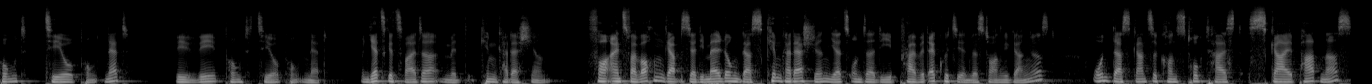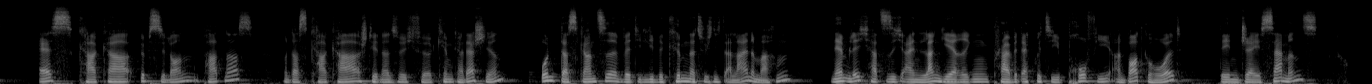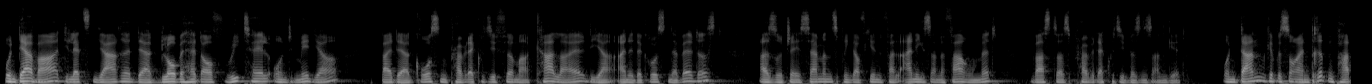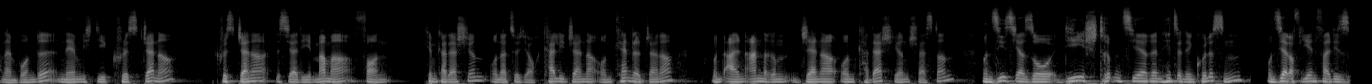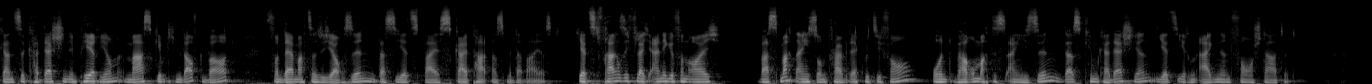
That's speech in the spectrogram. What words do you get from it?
www.theo.net. Und jetzt geht's weiter mit Kim Kardashian. Vor ein, zwei Wochen gab es ja die Meldung, dass Kim Kardashian jetzt unter die Private Equity Investoren gegangen ist und das ganze Konstrukt heißt Sky Partners, SKKY Partners und das KK steht natürlich für Kim Kardashian. Und das Ganze wird die liebe Kim natürlich nicht alleine machen. Nämlich hat sie sich einen langjährigen Private Equity Profi an Bord geholt, den Jay Sammons. Und der war die letzten Jahre der Global Head of Retail und Media bei der großen Private Equity Firma Carlyle, die ja eine der größten der Welt ist. Also Jay Sammons bringt auf jeden Fall einiges an Erfahrung mit, was das Private Equity Business angeht. Und dann gibt es noch einen dritten Partner im Bunde, nämlich die Chris Jenner. Chris Jenner ist ja die Mama von Kim Kardashian und natürlich auch Kylie Jenner und Kendall Jenner und allen anderen Jenner und Kardashian-Schwestern. Und sie ist ja so die Strippenzieherin hinter den Kulissen. Und sie hat auf jeden Fall dieses ganze Kardashian-Imperium maßgeblich mit aufgebaut. Von daher macht es natürlich auch Sinn, dass sie jetzt bei Sky Partners mit dabei ist. Jetzt fragen sich vielleicht einige von euch, was macht eigentlich so ein Private Equity Fonds und warum macht es eigentlich Sinn, dass Kim Kardashian jetzt ihren eigenen Fonds startet?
